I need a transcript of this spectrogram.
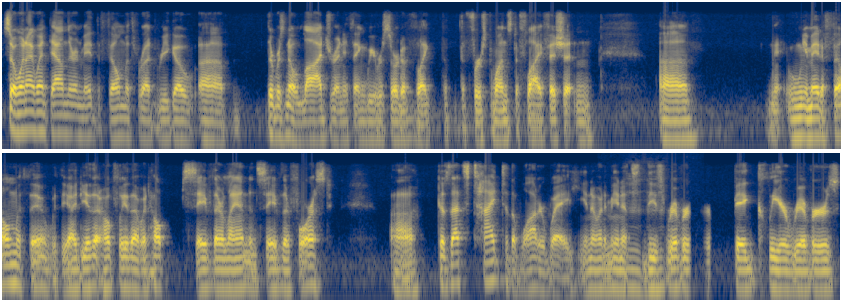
So when i went down there and made the film with rodrigo uh, there was no lodge or anything. We were sort of like the, the first ones to fly fish it and uh, we made a film with the with the idea that hopefully that would help save their land and save their forest because that's tied to the waterway. You know what I mean? It's Mhm. these rivers are big, clear rivers,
